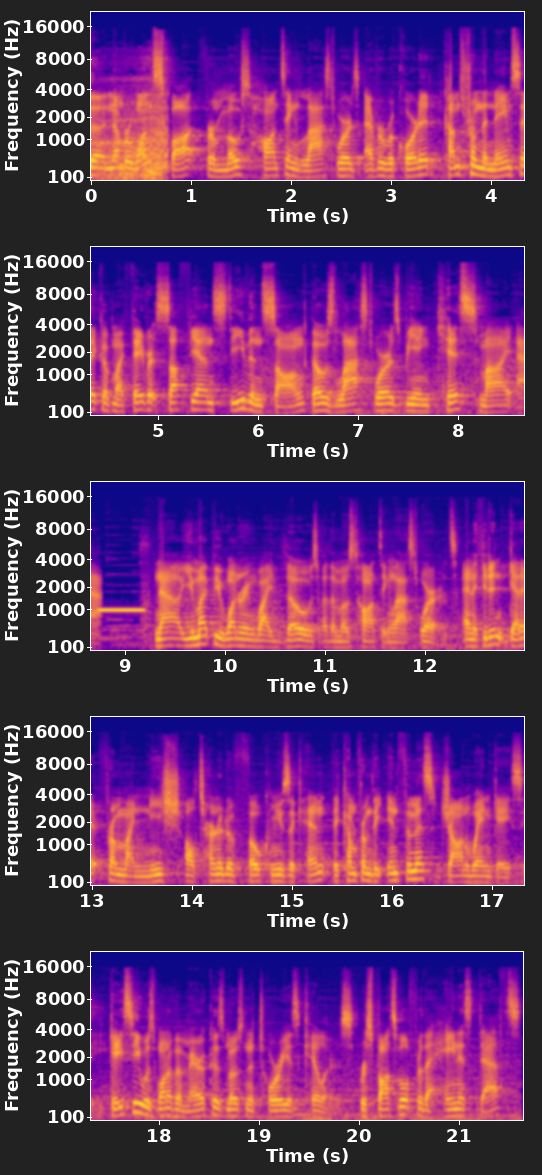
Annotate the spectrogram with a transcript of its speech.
the number one spot for most haunting last words ever recorded comes from the namesake of my favorite Sufjan Stevens song, those last words being kiss my ass. Now, you might be wondering why those are the most haunting last words. And if you didn't get it from my niche alternative folk music hint, they come from the infamous John Wayne Gacy. Gacy was one of America's most notorious killers, responsible for the heinous deaths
